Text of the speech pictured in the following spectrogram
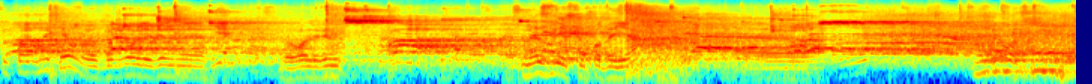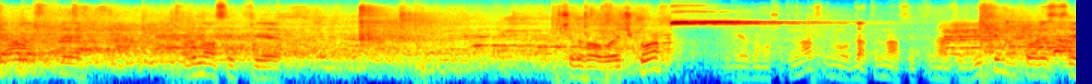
суперників. Доволі він, е, доволі він незручно подає. Приносить е, чергове очко. Я думаю, що 13 було. Да, 13, 13 8 на користь е,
